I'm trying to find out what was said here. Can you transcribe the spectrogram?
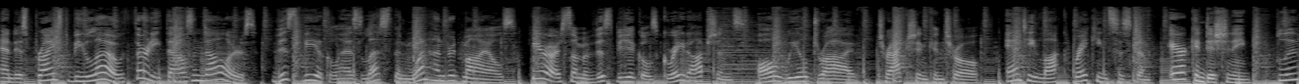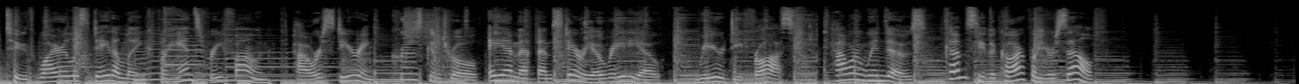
and is priced below $30,000. This vehicle has less than 100 miles. Here are some of this vehicle's great options. All-wheel drive, traction control, anti-lock braking system, air conditioning, Bluetooth wireless data link for hands-free phone, power steering, cruise control, AM FM stereo radio, rear defrost, power windows. Come see the car for yourself.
